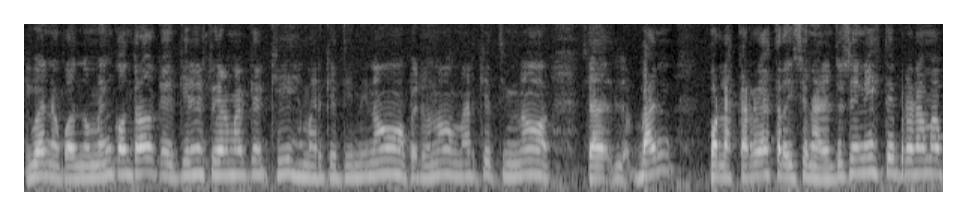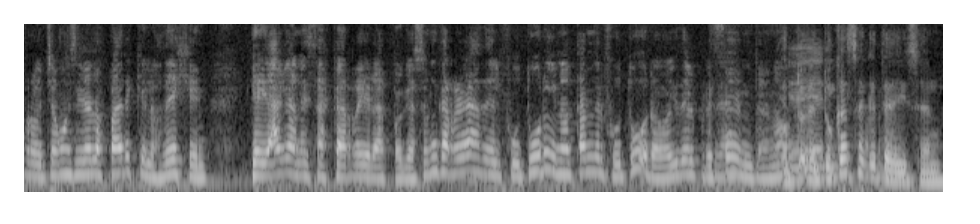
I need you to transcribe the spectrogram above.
Y bueno, cuando me he encontrado que quieren estudiar marketing, ¿qué es marketing? No, pero no, marketing no. O sea, van por las carreras tradicionales. Entonces en este programa aprovechamos decirle a los padres que los dejen, que hagan esas carreras, porque son carreras del futuro y no tan del futuro, hoy del presente. ¿no? ¿En, tu, casa qué te dicen?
